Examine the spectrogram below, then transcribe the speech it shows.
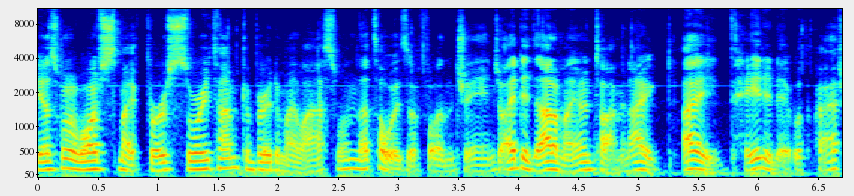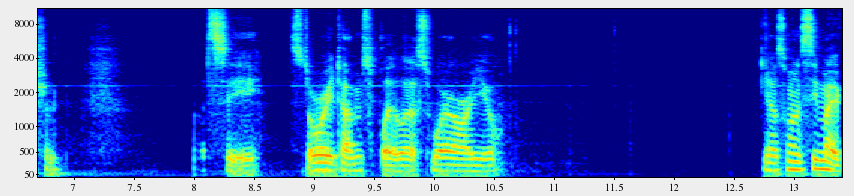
you guys want to watch my first story time compared to my last one? That's always a fun change. I did that on my own time, and I I hated it with passion. Let's see. Story times playlist. Where are you? You guys want to see my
